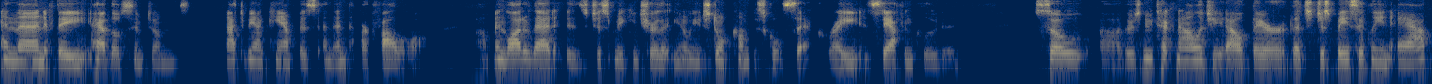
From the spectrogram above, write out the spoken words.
And then if they have those symptoms, not to be on campus and then our follow up. Um, and a lot of that is just making sure that you know you just don't come to school sick, right? Staff included. So uh, there's new technology out there that's just basically an app,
